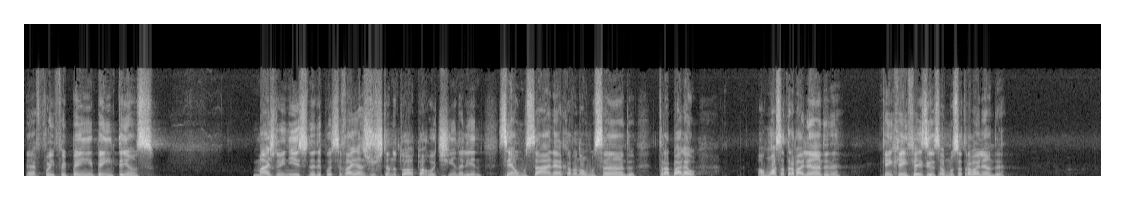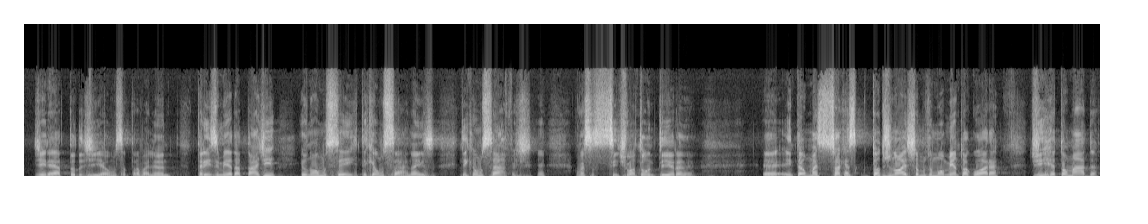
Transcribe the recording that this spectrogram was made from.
Né? Foi, foi bem, bem intenso. Mas no início, né? depois você vai ajustando a tua, tua rotina ali, sem almoçar, né? acaba não almoçando, trabalha, almoça trabalhando. Né? Quem, quem fez isso? Almoçou trabalhando? Direto, todo dia, almoça trabalhando, três e meia da tarde, eu não almocei, tem que almoçar, não é isso? Tem que almoçar, começa a sentir uma tonteira, né? É, então, mas só que todos nós estamos num momento agora de retomada.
